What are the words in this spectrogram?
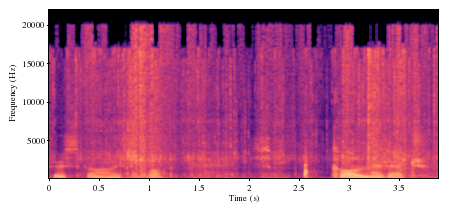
Wszystko mamy szko szkolne rzeczy.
